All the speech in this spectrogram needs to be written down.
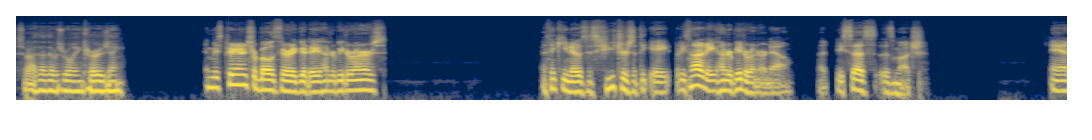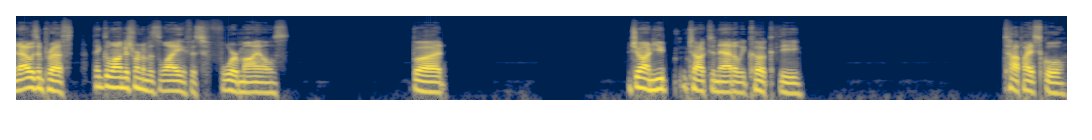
So I thought that was really encouraging. And his parents are both very good 800 meter runners. I think he knows his future's at the eight, but he's not an 800 meter runner now. He says as much. And I was impressed. I think the longest run of his life is four miles. But John, you talked to Natalie Cook, the top high school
